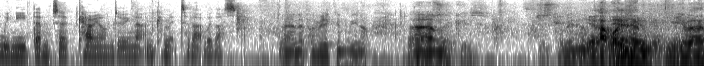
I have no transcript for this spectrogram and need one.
we need them to carry on doing that and commit to that with us. And if I may, convener. Um, Yes, that one, um, yeah,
